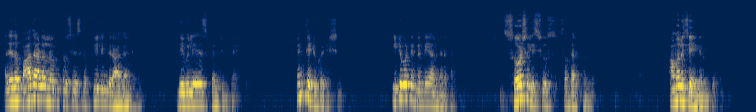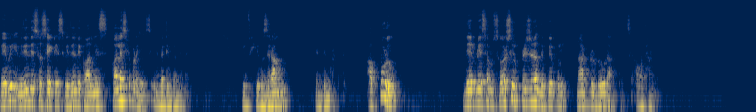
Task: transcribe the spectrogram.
అదేదో పాదాళ్ళలోకి తోసేసిన ఫీలింగ్ రాగానే the village felt in bad and the education ఇటువంటి నిర్ణయాలు కనుక సోషల్ ఇష్యూస్ సందర్భంలో అమలు చేయగలిగితే maybe within the societies within the colonies కాలనీస్లో కూడా చేసి ఇది పెద్ద ఇబ్బంది లేదు. If he was wrong let them to అప్పుడు there be some social pressure on the people not to do wrong things Avadhanam.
